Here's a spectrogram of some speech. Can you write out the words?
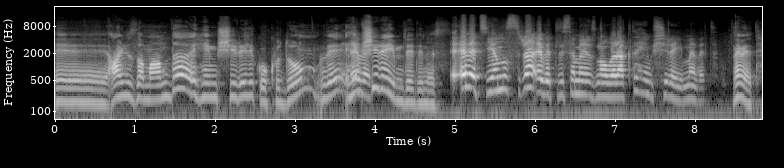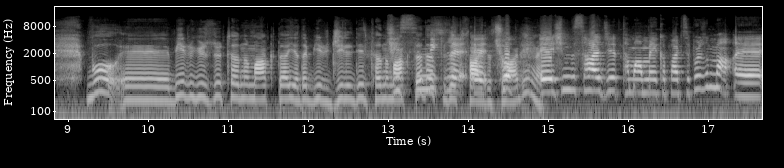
E, aynı zamanda hemşirelik okudum ve hemşireyim dediniz. E, Evet yanı sıra evet lise mezunu olarak da hemşireyim evet. Evet. Bu e, bir yüzü tanımakta ya da bir cildi tanımakta da size e, faydası çok, var değil mi? e, şimdi sadece tamam make-up artist yapıyoruz ama e,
